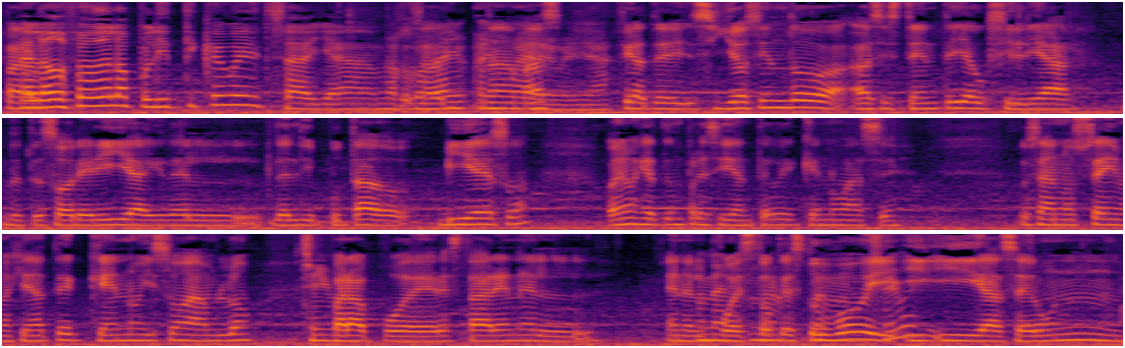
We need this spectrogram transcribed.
para... El lado feo de la política, güey. O sea, ya mejor O sea, ahí, ahí nada muere, más. ya. Fíjate, si yo siendo asistente y auxiliar de tesorería y del, del diputado vi eso, ahora imagínate un presidente, güey, que no hace. O sea, no sé, imagínate qué no hizo AMLO Sí, para poder estar en el, en el En el- puesto el- que estuvo y, sí, y- y hacer un,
